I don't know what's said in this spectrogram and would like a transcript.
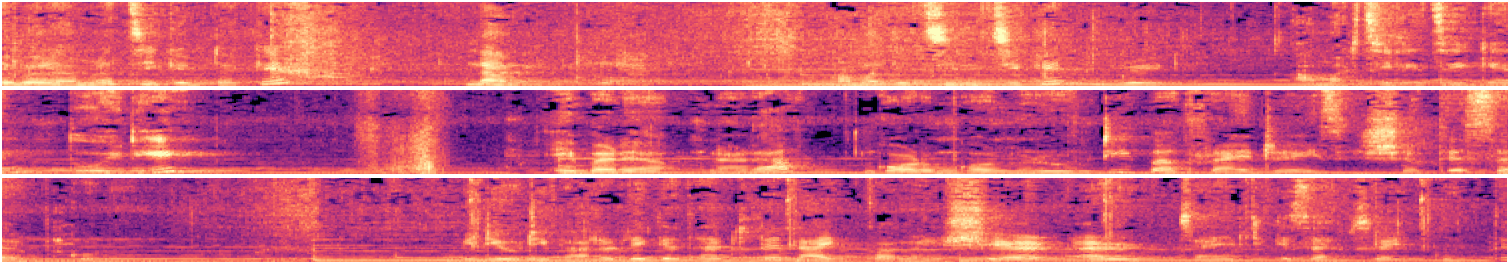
এবার আমরা চিকেনটাকে নামিয়ে নেব। আমাদের চিলি চিকেন রেডি আমার চিলি চিকেন তৈরি। এবারে আপনারা গরম গরম রুটি বা ফ্রাইড রাইসের সাথে সার্ভ করুন। ভিডিওটি ভালো লেগে থাকলে লাইক কমেন্ট শেয়ার আর চ্যানেলটিকে সাবস্ক্রাইব করতে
